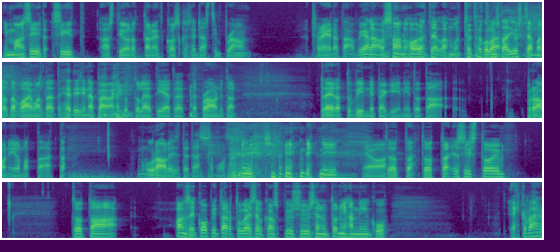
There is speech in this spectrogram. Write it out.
Niin mä oon siitä, siitä asti odottanut, että koska se Dustin Brown treidataan. Vielä on saanut odotella, mutta... Tota... Kuulostaa just semmoiselta vaimalta, että heti sinä päivänä, kun tulee tieto, että Brownit on treidattu Winnipegiin, niin tota, Brown ilmoittaa, että mun ura oli sitten tässä muuten. niin, niin, niin. Joo. Totta, totta. Ja siis toi, tota, Anse Kopitar tulee siellä kanssa pysyä, se nyt on ihan niin kuin, ehkä vähän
